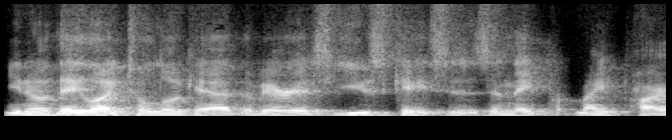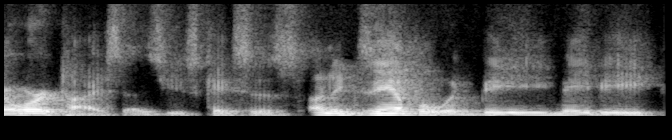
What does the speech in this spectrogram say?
you know, they like to look at the various use cases and they might prioritize those use cases. An example would be maybe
